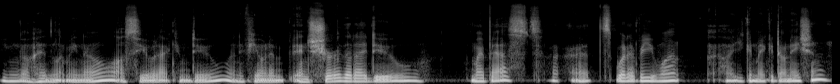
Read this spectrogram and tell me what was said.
you can go ahead and let me know. I'll see what I can do. And if you want to ensure that I do my best, it's whatever you want. Uh, you can make a donation.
